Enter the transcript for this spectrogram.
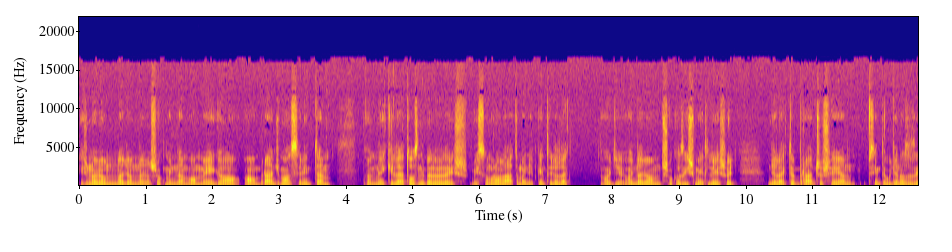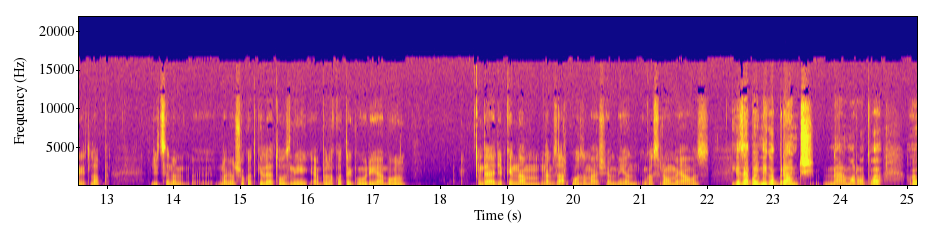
és nagyon-nagyon-nagyon sok minden van még a, a bráncsban szerintem, még ki lehet hozni belőle, és viszomról látom egyébként, hogy, a leg, hogy, hogy nagyon sok az ismétlés, hogy ugye a legtöbb bráncsos helyen szinte ugyanaz az étlap, úgyhogy szerintem ö, nagyon sokat ki lehet hozni ebből a kategóriából, de egyébként nem, nem zárkózom el semmilyen gasztronómiához. Igazából még a brunchnál maradva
